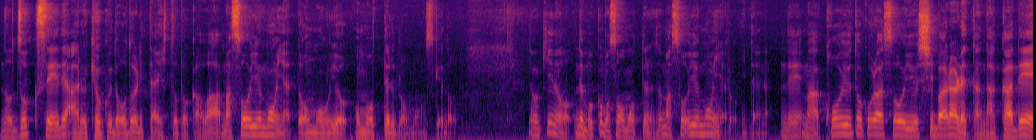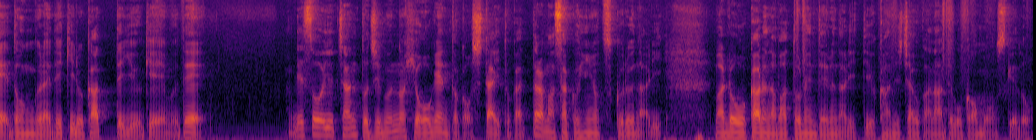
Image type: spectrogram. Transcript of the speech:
の属性である曲で踊りたい人とかは、まあ、そういうもんやと思うよ思ってると思うんですけど。でも昨日で僕もそう思ってるんですよ、まあ、そういうもんやろみたいな。でまあこういうところはそういう縛られた中でどんぐらいできるかっていうゲームででそういうちゃんと自分の表現とかをしたいとかやったら、まあ、作品を作るなり、まあ、ローカルなバトルに出るなりっていう感じちゃうかなって僕は思うんですけど。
